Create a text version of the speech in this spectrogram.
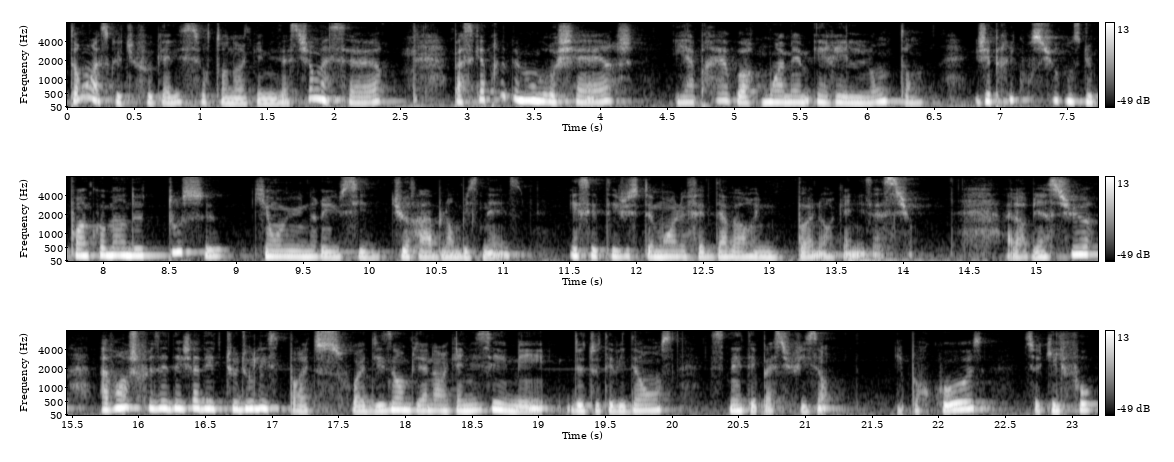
tant à ce que tu focalises sur ton organisation, ma sœur? Parce qu'après de longues recherches, et après avoir moi-même erré longtemps, j'ai pris conscience du point commun de tous ceux qui ont eu une réussite durable en business, et c'était justement le fait d'avoir une bonne organisation. Alors bien sûr, avant je faisais déjà des to-do list pour être soi-disant bien organisé, mais de toute évidence, ce n'était pas suffisant. Et pour cause, ce qu'il faut,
